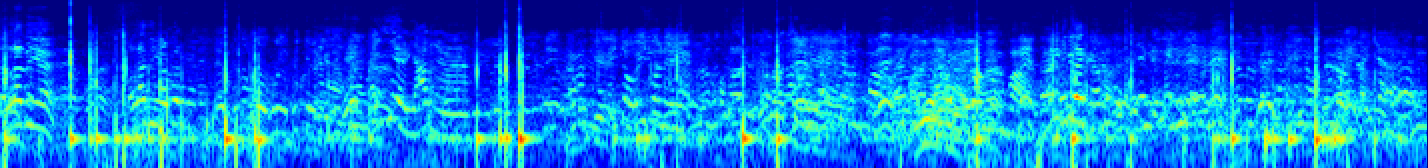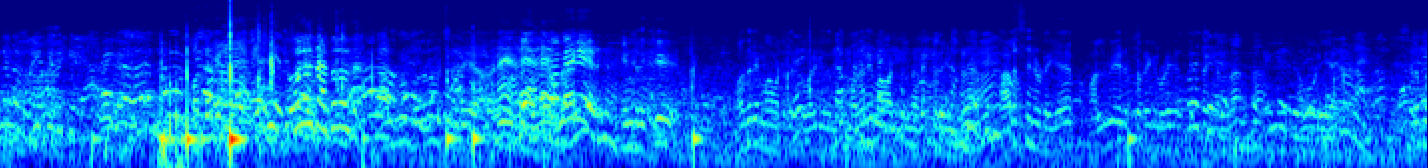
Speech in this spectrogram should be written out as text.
சொல்லாதீங்க இன்றைக்கு மதுரை மாவட்டத்திற்கு வருகை தந்து மதுரை மாவட்டத்தில் நடைபெறுகின்ற அரசினுடைய பல்வேறு துறைகளுடைய திட்டங்கள்லாம் நம்முடைய சிறப்பு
